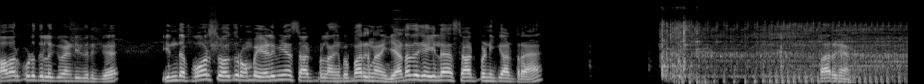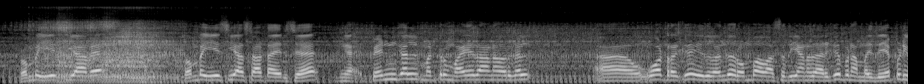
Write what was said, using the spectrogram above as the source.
பவர் கொடுத்து இழுக்க வேண்டியது இருக்குது இந்த ஃபோர் ஸ்ட்ரோக்கு ரொம்ப எளிமையாக ஸ்டார்ட் பண்ணலாங்க. இப்போ பாருங்கள் நான் இடது கையில் ஸ்டார்ட் பண்ணி காட்டுறேன். பாருங்கள் ரொம்ப ஈஸியாகவே ரொம்ப ஈஸியாக ஸ்டார்ட் ஆயிடுச்சு இங்கே பெண்கள் மற்றும் வயதானவர்கள் ஓட்டுறக்கு இது வந்து ரொம்ப வசதியானதாக இருக்குது இப்போ நம்ம இது எப்படி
